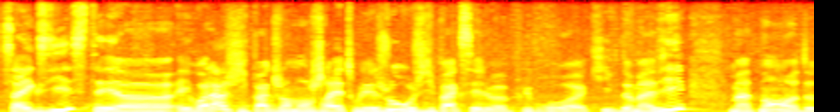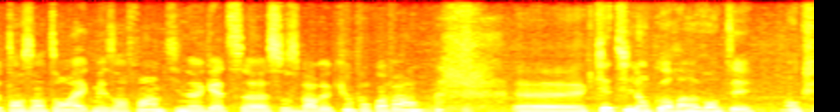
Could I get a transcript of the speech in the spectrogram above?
Ça existe et, euh, et voilà, je dis pas que j'en mangerai tous les jours ou je dis pas que c'est le plus gros euh, kiff de ma vie. Maintenant, euh, de temps en temps, avec mes enfants, un petit nuggets sauce barbecue, pourquoi pas hein. Qu'y a-t-il encore à inventer en cuisine?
